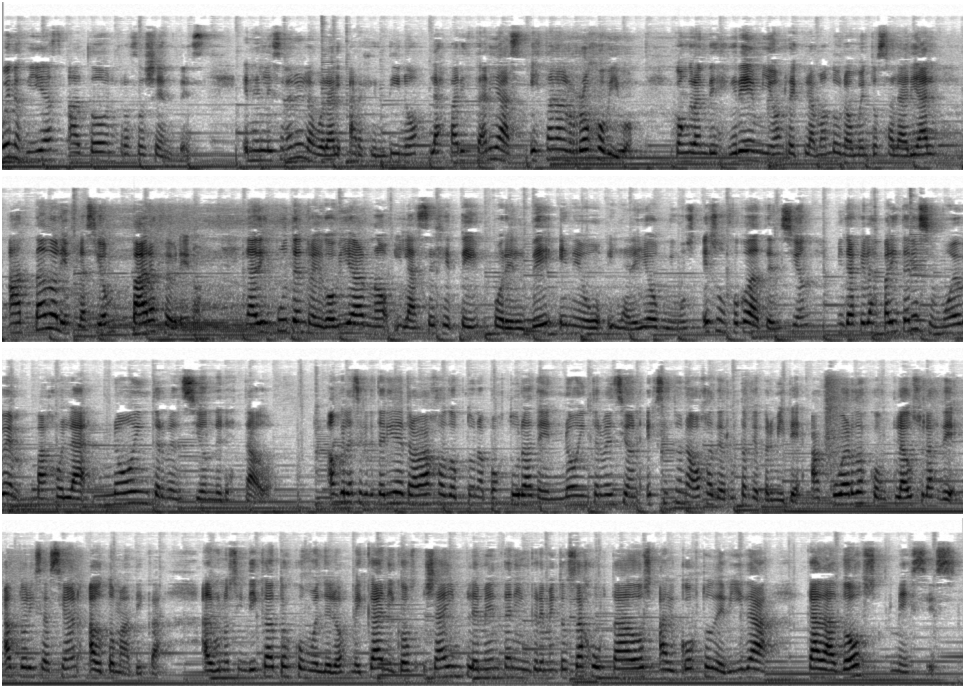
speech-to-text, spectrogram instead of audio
Buenos días a todos nuestros oyentes. En el escenario laboral argentino, las paritarias están al rojo vivo, con grandes gremios reclamando un aumento salarial atado a la inflación para febrero. La disputa entre el gobierno y la CGT por el DNU y la ley Omnibus es un foco de atención mientras que las paritarias se mueven bajo la no intervención del Estado. Aunque la Secretaría de Trabajo adopta una postura de no intervención, existe una hoja de ruta que permite acuerdos con cláusulas de actualización automática. Algunos sindicatos, como el de los mecánicos, ya implementan incrementos ajustados al costo de vida cada dos meses.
